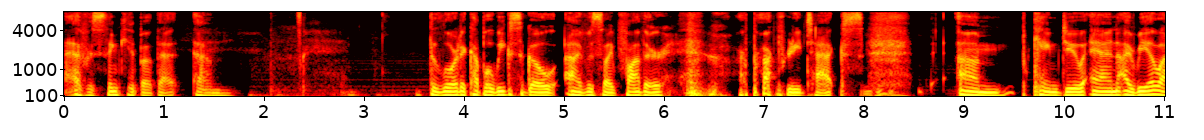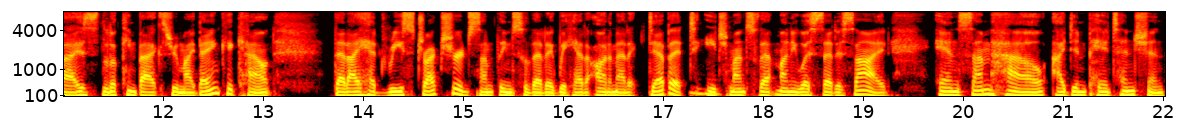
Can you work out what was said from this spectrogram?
I was thinking about that. Um, the Lord, a couple of weeks ago, I was like, Father, our property tax um, came due. And I realized, looking back through my bank account, that I had restructured something so that we had automatic debit each month. So that money was set aside. And somehow I didn't pay attention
